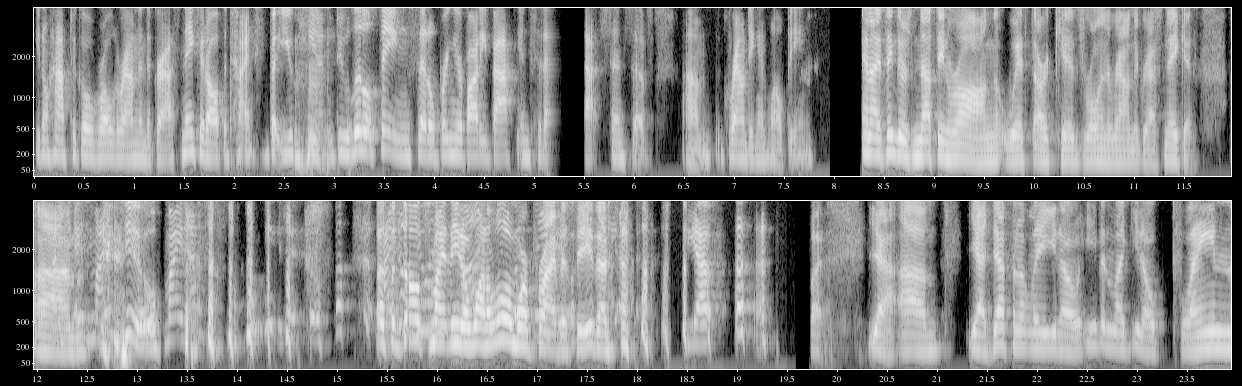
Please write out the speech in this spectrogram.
You don't have to go roll around in the grass naked all the time, but you can mm-hmm. do little things that'll bring your body back into that, that sense of um, grounding and well being. And I think there's nothing wrong with our kids rolling around the grass naked. Um, I, mine do. Mine absolutely us adults might you know want a little more privacy than yep. But yeah um yeah definitely you know even like you know playing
